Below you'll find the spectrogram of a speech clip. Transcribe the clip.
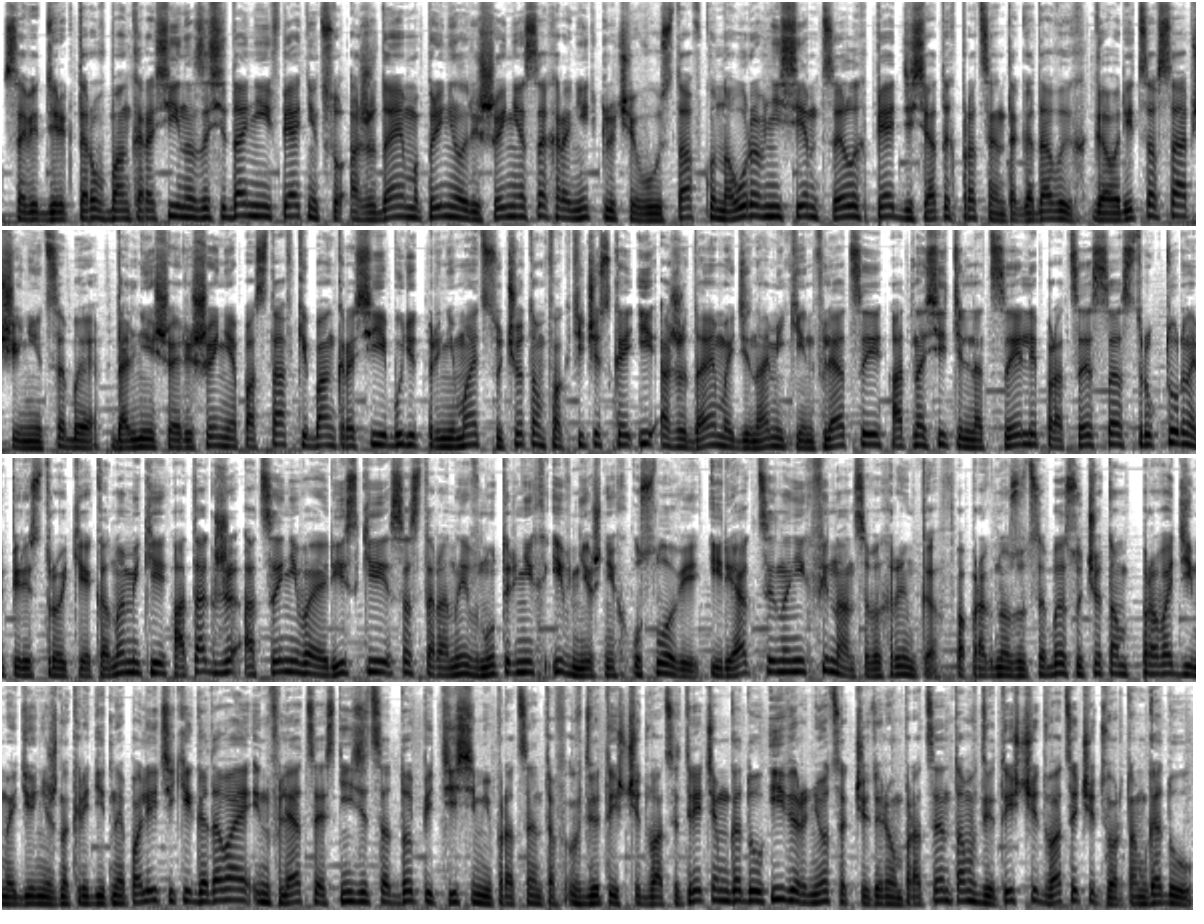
Совет директоров Банка России на заседании в пятницу ожидаемо принял решение сохранить ключевую ставку на уровне 7,5% годовых, говорится в сообщении ЦБ. Дальнейшее решение по ставке Банк России будет принимать с учетом фактической и ожидаемой динамики инфляции относительно цели процесса структурной перестройки экономики, а также оценивая риски со стороны внутренних и внешних условий и реакции на них финансовых рынков. По прогнозу ЦБ с учетом проводимой денежной денежно-кредитной политики годовая инфляция снизится до 5-7% в 2023 году и вернется к 4% в 2024 году.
